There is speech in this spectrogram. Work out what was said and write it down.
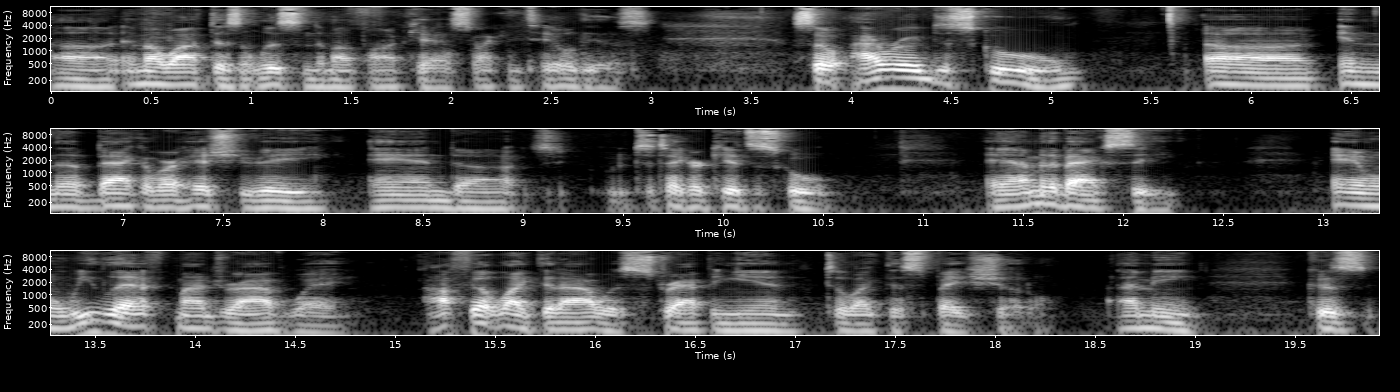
uh, and my wife doesn't listen to my podcast so I can tell this so I rode to school uh, in the back of our SUV and uh, to take our kids to school. And I'm in the back seat. And when we left my driveway, I felt like that I was strapping in to like the space shuttle. I mean, because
